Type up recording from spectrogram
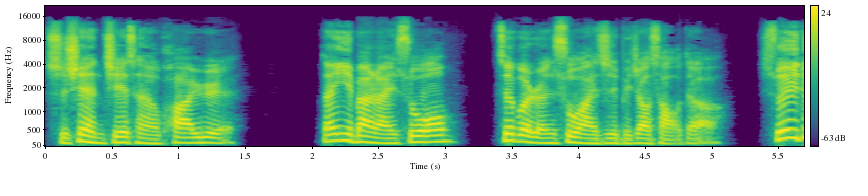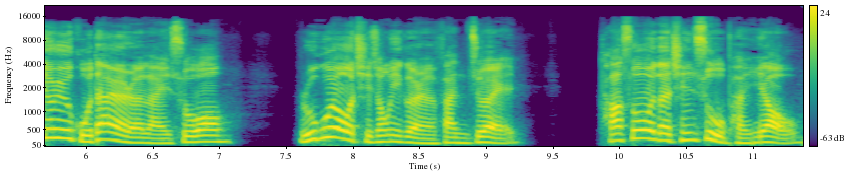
实现阶层的跨越，但一般来说，这个人数还是比较少的。所以对于古代的人来说，如果有其中一个人犯罪，他所有的亲属朋友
